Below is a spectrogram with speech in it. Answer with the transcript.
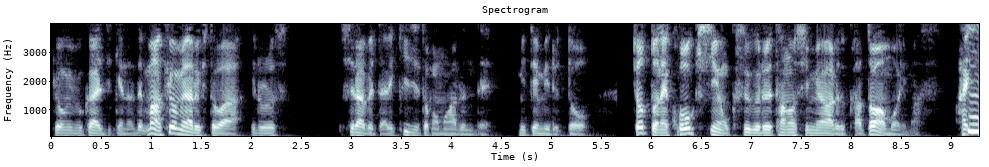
興味深い事件なんで、まあ、興味ある人はいろいろし調べたり、記事とかもあるんで、見てみると、ちょっとね、好奇心をくすぐる楽しみはあるかとは思います。はい、うん。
